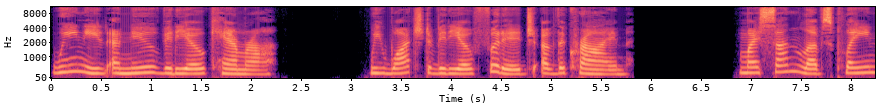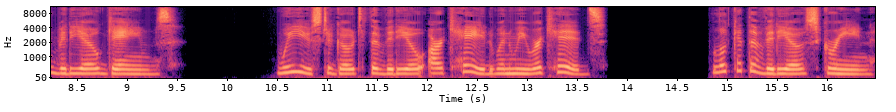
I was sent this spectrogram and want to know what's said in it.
We need a new video camera. We watched video footage of the crime. My son loves playing video games. We used to go to the video arcade when we were kids. Look at the video screen.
